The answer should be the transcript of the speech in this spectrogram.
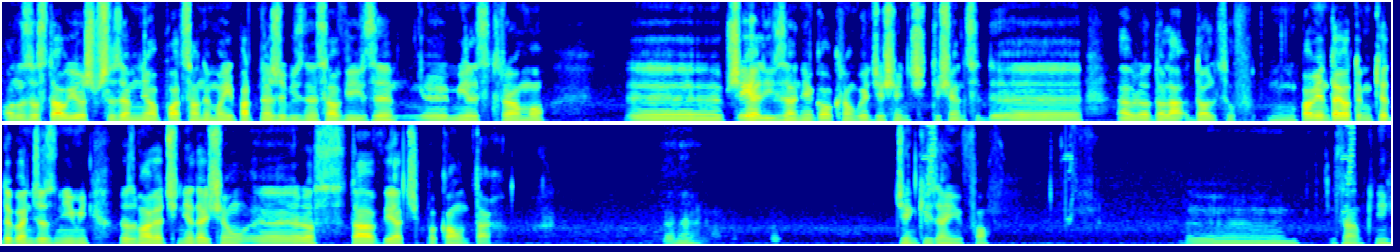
On został już przeze mnie opłacony. Moi partnerzy biznesowi z yy, Millstromu yy, przyjęli za niego okrągłe 10 tysięcy yy, euro dola, dolców. Mm, Pamiętaj o tym, kiedy będziesz z nimi rozmawiać. Nie daj się yy, rozstawiać po kątach. Dzięki za info. Yy, zamknij.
